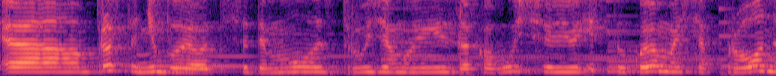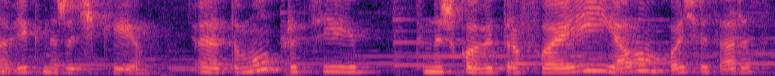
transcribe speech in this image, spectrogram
Е, просто ніби от сидимо з друзями за кавусею і спілкуємося про нові книжечки. Е, тому про ці книжкові трофеї я вам хочу зараз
